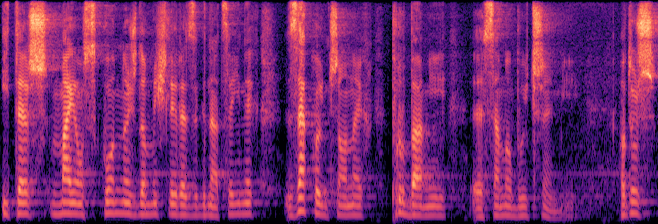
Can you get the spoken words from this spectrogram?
i też mają skłonność do myśli rezygnacyjnych zakończonych próbami e, samobójczymi. Otóż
